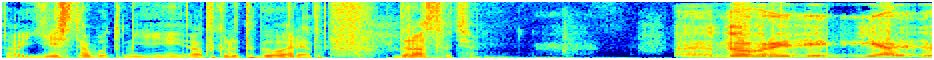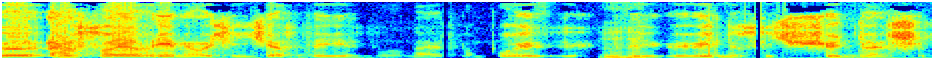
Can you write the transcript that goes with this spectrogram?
а, есть, об этом и открыто говорят. Здравствуйте. Э, Добрый день. Я э, в свое время очень часто ездил на этом поезде. Рига Вильнюс и чуть-чуть дальше.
